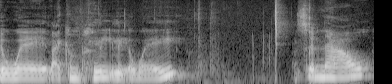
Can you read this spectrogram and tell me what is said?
away, like completely away. So now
